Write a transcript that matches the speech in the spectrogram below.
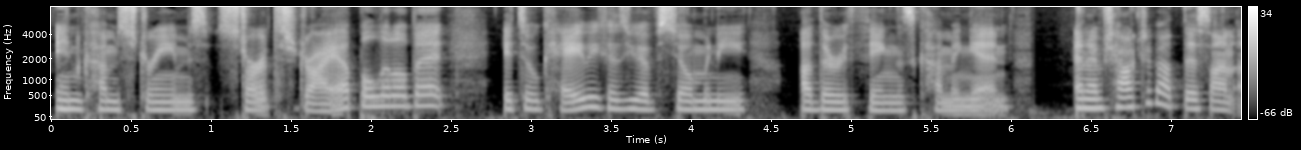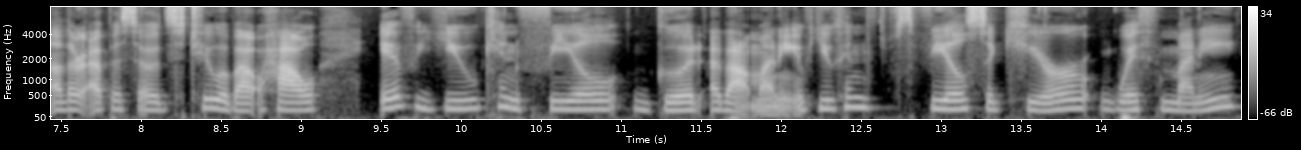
income streams starts to dry up a little bit, it's okay because you have so many other things coming in. And I've talked about this on other episodes too about how if you can feel good about money, if you can feel secure with money,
